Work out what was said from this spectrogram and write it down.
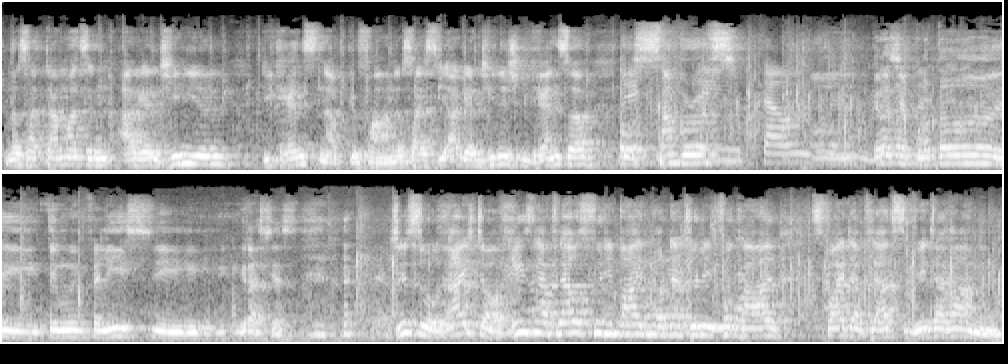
Und das hat damals in Argentinien die Grenzen abgefahren. Das heißt, die argentinischen Grenzer aus Sunburns. 10,000 Gracias por todo y estoy muy feliz y gracias. Siehst du, reicht doch. Riesenapplaus für die beiden und natürlich Vokal. Zweiter Platz, Veteranen.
